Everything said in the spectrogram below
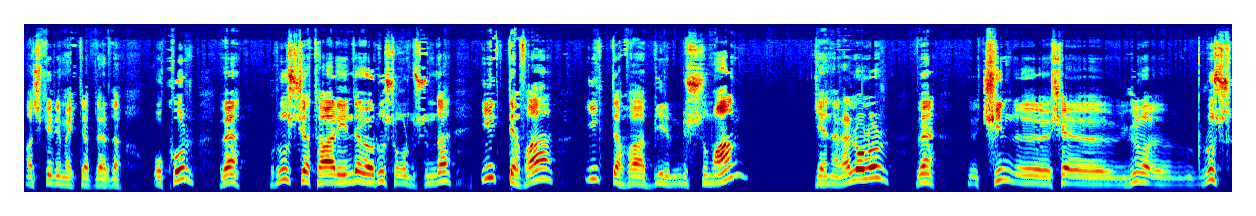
askeri mekteplerde okur ve Rusya tarihinde ve Rus ordusunda ilk defa ilk defa bir Müslüman general olur ve Çin e, şey, e, Rus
